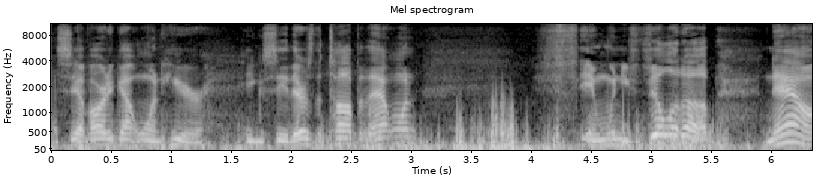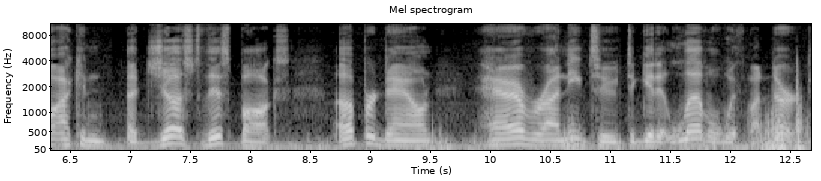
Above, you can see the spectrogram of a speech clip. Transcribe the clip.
I see I've already got one here. You can see there's the top of that one. And when you fill it up, now I can adjust this box up or down however I need to to get it level with my dirt.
